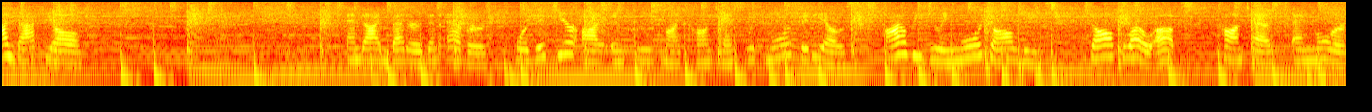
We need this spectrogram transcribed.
I'm back y'all. And I'm better than ever. For this year I improved my content with more videos. I'll be doing more doll leaks, doll blow ups, contests and more.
